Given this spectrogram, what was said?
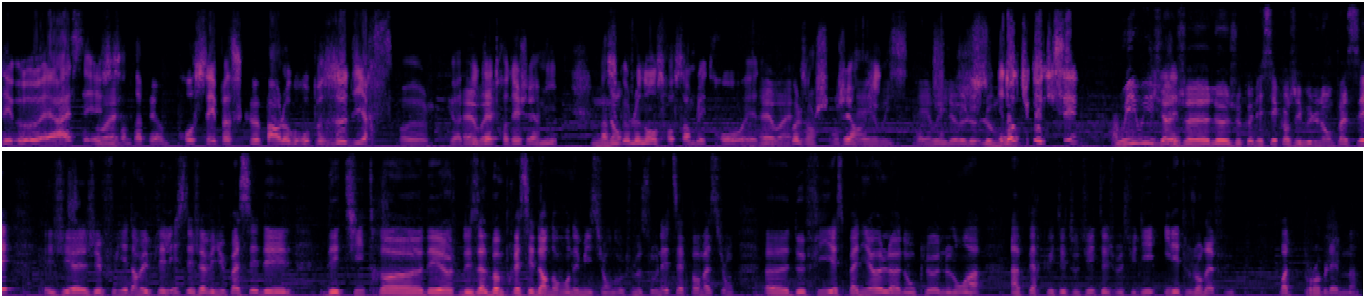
D-E-E-R-S, et Ouais. ils se sont tapés un procès parce que par le groupe The Dirs, euh, tu as Eh peut-être déjà mis, parce non. que le nom se ressemblait trop, et donc Eh ouais. coup, ils ont changé en Eh oui, eh oui, le, le, le Et donc tu connaissais Oui, oui, je, je, le- je connaissais quand j'ai vu le nom passer et j'ai j'ai fouillé dans mes playlists et j'avais dû passer des, des titres euh, des, euh, des albums précédents dans mon émission. Donc je me souvenais de cette formation euh, de filles espagnoles, donc le, le nom a, a percuté tout de suite et je me suis dit, il est toujours d'affût, pas de problème.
